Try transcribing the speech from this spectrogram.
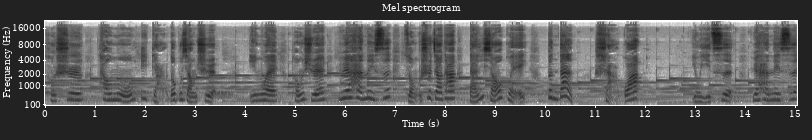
可是汤姆一点儿都不想去，因为同学约翰内斯总是叫他胆小鬼、笨蛋、傻瓜。有一次，约翰内斯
